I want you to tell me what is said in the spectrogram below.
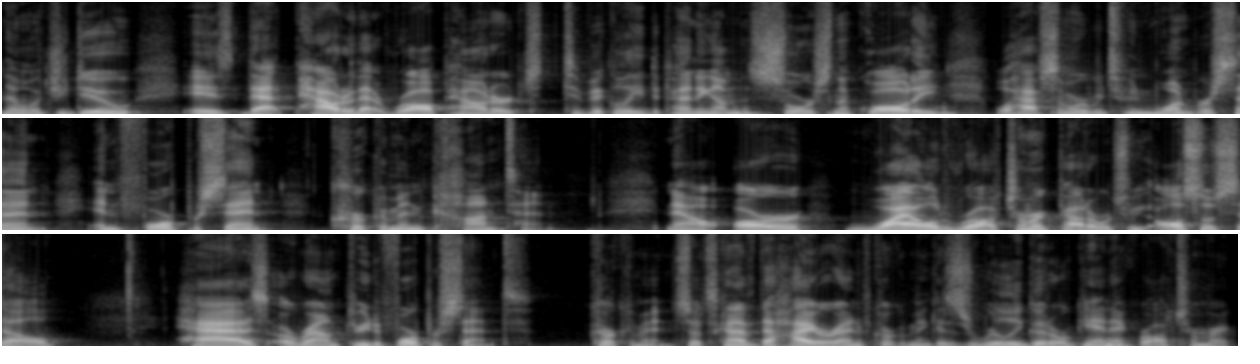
Then what you do is that powder, that raw powder, typically depending on the source and the quality, will have somewhere between 1% and 4% curcumin content. Now, our wild raw turmeric powder, which we also sell, has around 3 to 4% curcumin. So it's kind of the higher end of curcumin because it's really good organic raw turmeric.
